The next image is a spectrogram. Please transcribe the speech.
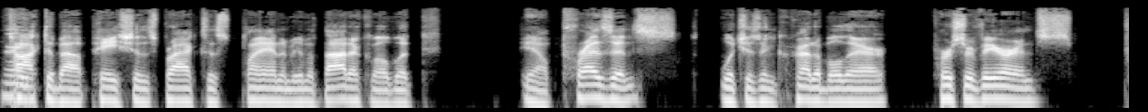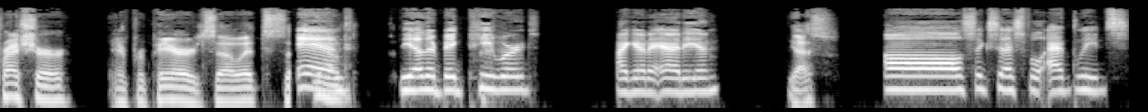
right. talked about patience, practice, plan, and be methodical, but you know, presence, which is incredible there, perseverance, pressure, and prepared. So it's and you know, the other big P word I got to add in. Yes. All successful athletes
